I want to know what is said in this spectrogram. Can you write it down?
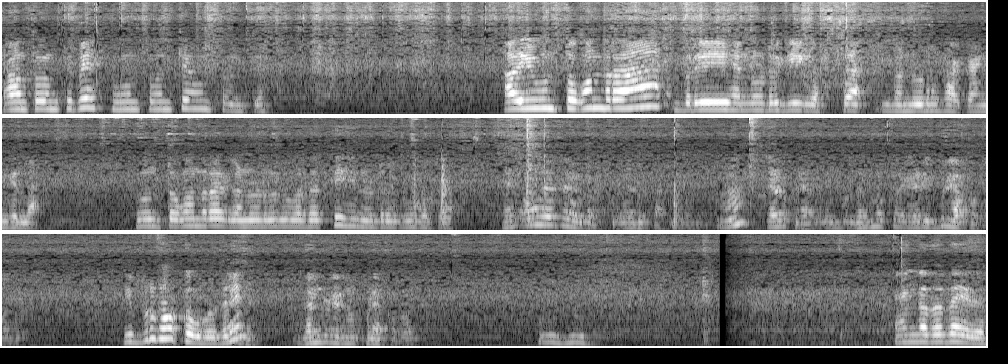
ಯಾವನ್ ತೊಗೊಂತೀವಿ ಇವನ್ ತಗೊಂತೀವಿ ಅವ್ನ್ ಅದು ಇವನ್ ತಗೊಂಡ್ರ ಬರೀ ಹೆಣ್ಣುಡ್ರಿಗೆ ಈಗ ಅಷ್ಟ. ಗಂಡು ಹುಡ್ರಿಗೆ ಹಾಕಂಗಿಲ್ಲ ಇವನ್ ತಗೊಂಡ್ರ ಗಂಡು ಹುಡ್ರಿಗೂ ಬರ್ತೈತಿ ಹೆಣ್ಣುಡ್ರಿಗೂ ಬರ್ತೈತಿ. ಎರಡು ಎರಡು ಹಾಕೋಬೋದು ಹಾ ಎರಡು ಕಡೆ ಗಂಡು ಮಕ್ಕಳು ಎರಡು ಇಬ್ಬರಿಗೆ ಹಾಕೋಬೋದು. ಇಬ್ರಿಗೂ ಹಾಕೋಬೋದ್ರಿ? ಗಂಡು ಹೆಣ್ಣು ಕೂಡ ಹಾಕೋಬೋದು. ಹೆಂಗದ ಇದು?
